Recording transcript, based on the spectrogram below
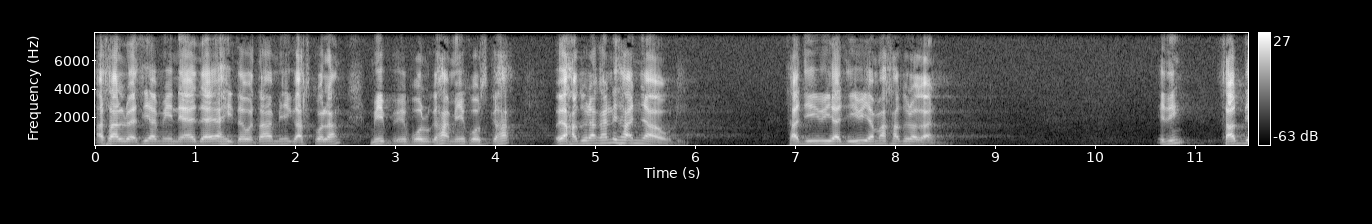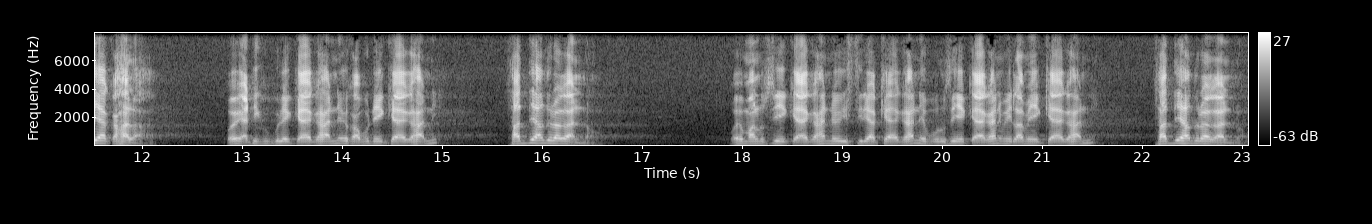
අසල්වැසියා මේ නෑදෑයා හිතවතා මේ ගස්කොලන් මේ පොල් ගහ මේ කොස් ගහ ඔය හඳුනාගන්නේ සංඥාවලින්. සජීවී අජීවී යමක් හඳුනා ගන්න. ඉතින් සද්දයක් අහලා ඔය ඇටි කුකුලේ කෑ ගහන්නේ ඔය කපුටේ කෑ ගහන්නේ සද්ද හඳුනා ගන්නවා. ඔය මිනිස්සියෙක් කෑ ගහන්නේ ඔය ස්ත්‍රියක් කෑ ගහන්නේ පුරුෂයෙක් කෑ ගහන්නේ මේ ළමයෙක් කෑ ගහන්නේ සද්ද හඳුනා ගන්නවා.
